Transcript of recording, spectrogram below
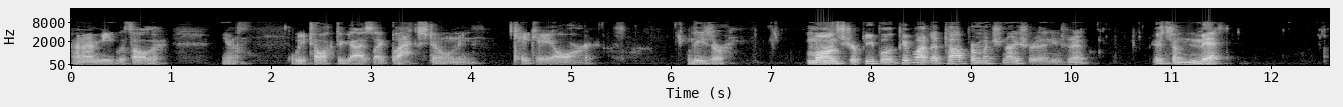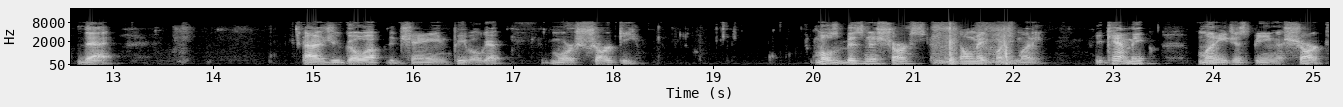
and I meet with all the, you know, we talk to guys like Blackstone and KKR. These are monster people. The people at the top are much nicer than you think. It's a myth that as you go up the chain, people get more sharky. Most business sharks don't make much money. You can't make money just being a shark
